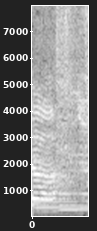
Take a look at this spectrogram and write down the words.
Ja.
